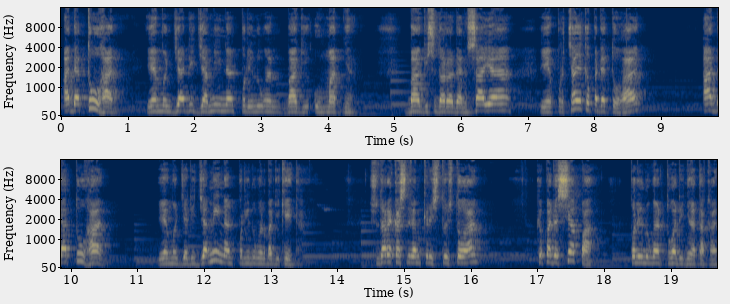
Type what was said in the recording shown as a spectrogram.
ada Tuhan yang menjadi jaminan perlindungan bagi umatnya. Bagi saudara dan saya yang percaya kepada Tuhan, ada Tuhan yang menjadi jaminan perlindungan bagi kita. Saudara kasih dalam Kristus Tuhan, kepada siapa perlindungan Tuhan dinyatakan?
